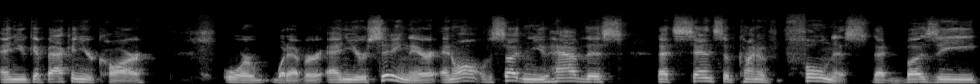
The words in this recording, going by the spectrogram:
and you get back in your car or whatever, and you're sitting there, and all of a sudden you have this that sense of kind of fullness, that buzzy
